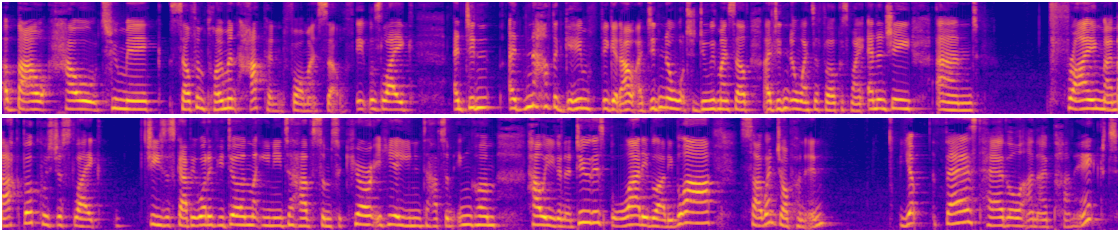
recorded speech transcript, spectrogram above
about how to make self employment happen for myself. It was like I didn't I didn't have the game figured out. I didn't know what to do with myself. I didn't know where to focus my energy and frying my MacBook was just like Jesus, Gabby, what have you done? Like, you need to have some security here. You need to have some income. How are you to do this? Blah, blah, blah. So I went job hunting. Yep, first hurdle, and I panicked.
